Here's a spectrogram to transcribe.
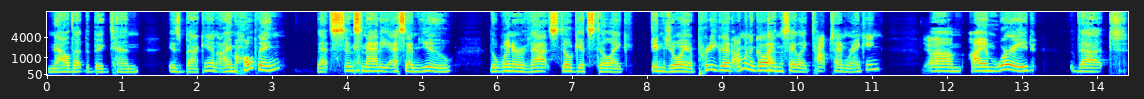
now that the Big Ten is back in. I'm hoping that Cincinnati SMU, the winner of that, still gets to like enjoy a pretty good, I'm going to go ahead and say like top 10 ranking. Yeah. Um, I am worried that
